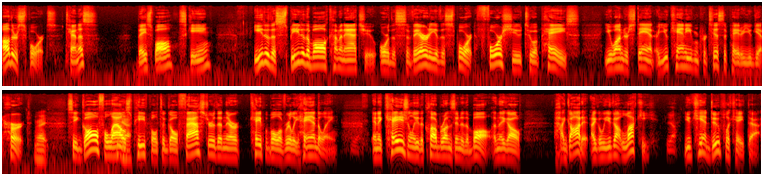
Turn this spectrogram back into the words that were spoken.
Other sports, tennis, baseball, skiing, either the speed of the ball coming at you or the severity of the sport force you to a pace you understand or you can't even participate or you get hurt. Right. See, golf allows yeah. people to go faster than they're capable of really handling. Yeah. And occasionally the club runs into the ball and they go, I got it. I go, well, you got lucky. Yeah. You can't duplicate that.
